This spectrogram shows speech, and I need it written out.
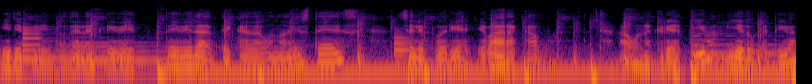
y dependiendo de la creatividad de cada uno de ustedes, se le podría llevar a cabo a una creativa y educativa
